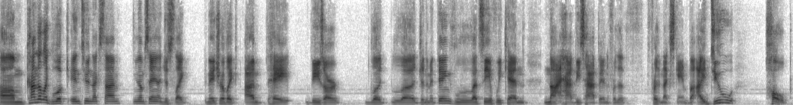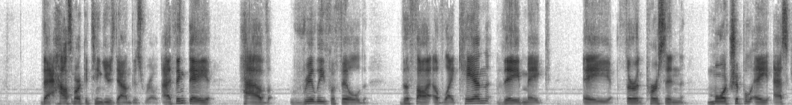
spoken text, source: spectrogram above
um kind of like look into next time. You know what I'm saying? And just like the nature of like I'm hey, these are le- legitimate things. Let's see if we can not have these happen for the for the next game. But I do hope that Housemarque continues down this road. I think they have really fulfilled the thought of like, can they make a third person, more AAA esque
